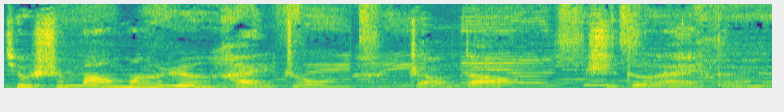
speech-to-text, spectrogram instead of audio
就是茫茫人海中找到值得爱的人。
